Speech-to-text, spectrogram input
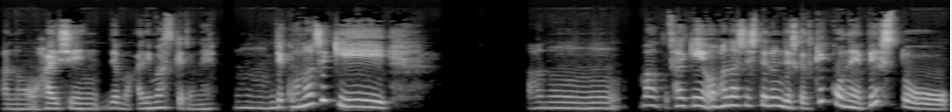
あの、配信でもありますけどね。うん、で、この時期、あのー、まあ、最近お話ししてるんですけど、結構ね、ベストを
